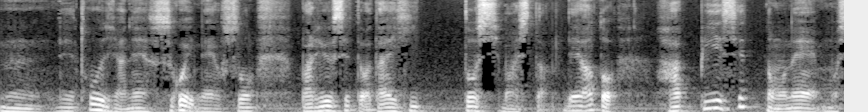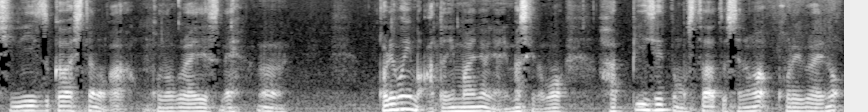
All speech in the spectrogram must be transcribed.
うん。で、当時はね、すごいね、その、バリューセットが大ヒットしました。で、あと、ハッピーセットもね、もうシリーズ化したのがこのぐらいですね。うん。これも今当たり前のようにありますけども、ハッピーセットもスタートしたのがこれぐらいの、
